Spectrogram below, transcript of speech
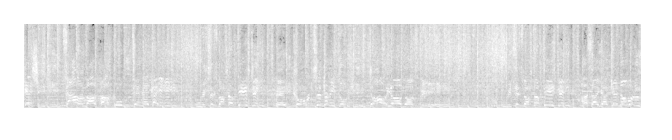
けし刻ま運ぶ世界 We says master 15栄光つかみ取る人よのスピン We says master 15朝焼け昇るこれ夢じゃない現実を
